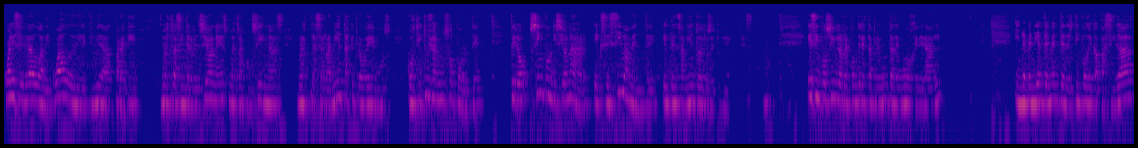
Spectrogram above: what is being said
¿Cuál es el grado adecuado de directividad para que nuestras intervenciones, nuestras consignas, las herramientas que proveemos constituyan un soporte pero sin condicionar excesivamente el pensamiento de los estudiantes. Es imposible responder esta pregunta de modo general, independientemente del tipo de capacidad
